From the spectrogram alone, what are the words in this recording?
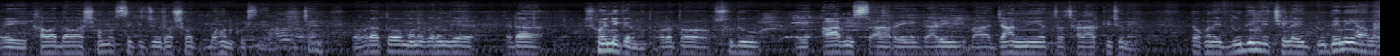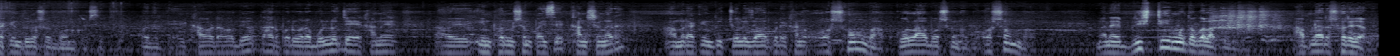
ওই খাওয়া দাওয়া সমস্ত কিছু রসদ বহন করছি। বুঝছেন? ওরা তো মনে করেন যে এটা সৈনিকের মতো। ওরা তো শুধু এই আর্মস আর এই গাড়ি বা যান নিয়ে তো ছাড়া আর কিছু নেই। তখন এই দুদিন যে ছিল, এই দুদিনেই আমরা কিন্তু রসদ বহন করছি ওদেরকে। এই খাওয়া দাওয়া দেওয়া তারপর ওরা বলল যে এখানে ইনফরমেশন পাইছে খান সেনারা, আমরা কিন্তু চলে যাওয়ার পরে এখানে অসম্ভব গোলা বর্ষণ হবে, অসম্ভব। মানে বৃষ্টির মতো গোলা পড়বে আপনারা সরে যাবেন।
